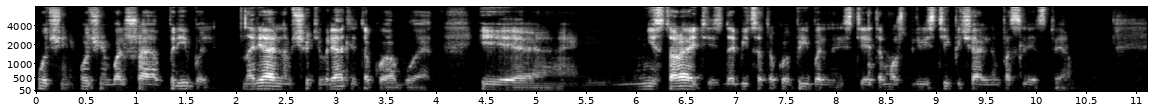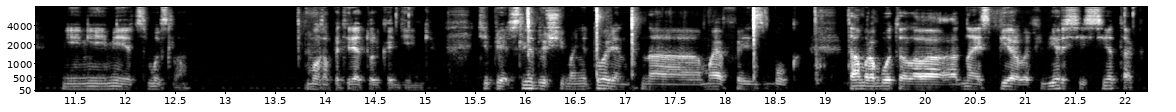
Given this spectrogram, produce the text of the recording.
очень-очень большая прибыль. На реальном счете вряд ли такое будет. И не старайтесь добиться такой прибыльности, это может привести к печальным последствиям. Не, не имеет смысла. Можно потерять только деньги. Теперь следующий мониторинг на MyFacebook. Там работала одна из первых версий сеток.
